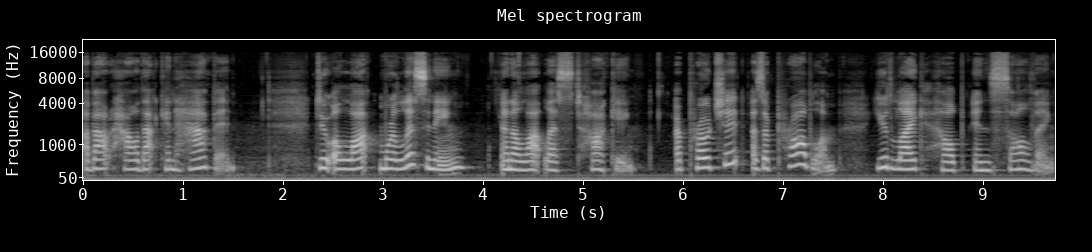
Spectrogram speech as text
about how that can happen. Do a lot more listening and a lot less talking. Approach it as a problem you'd like help in solving.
